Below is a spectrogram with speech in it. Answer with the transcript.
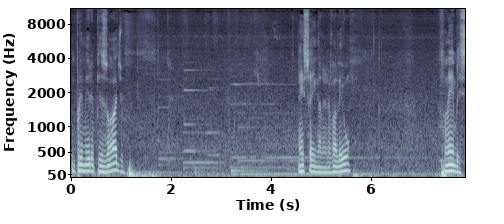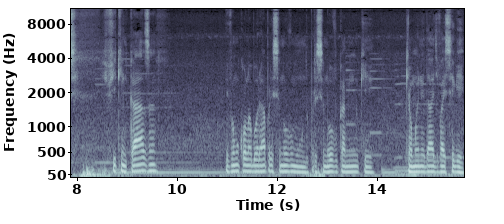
o primeiro episódio. É isso aí, galera. Valeu. Lembre-se, fique em casa e vamos colaborar para esse novo mundo, para esse novo caminho que, que a humanidade vai seguir.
